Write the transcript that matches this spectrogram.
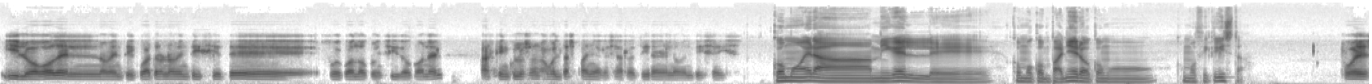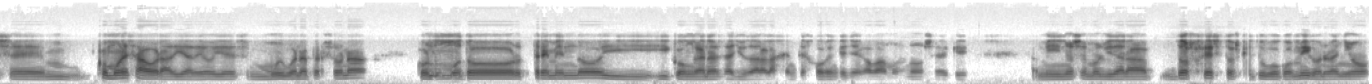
y luego del 94 97 fue cuando coincido con él, hasta incluso en la Vuelta a España que se retira en el 96. ¿Cómo era Miguel eh, como compañero, como, como ciclista? Pues eh, como es ahora a día de hoy, es muy buena persona, con un motor tremendo y, con ganas de ayudar a la gente joven que llegábamos, ¿no? O sea que a mí no se me olvidará dos gestos que tuvo conmigo en el año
